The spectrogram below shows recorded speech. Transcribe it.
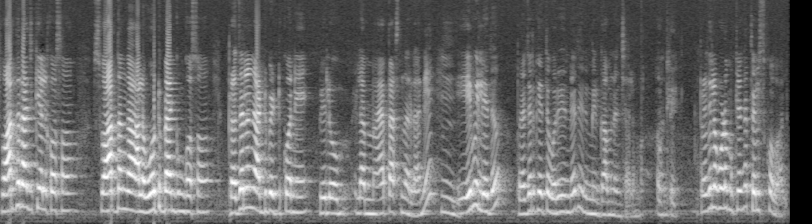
స్వార్థ రాజకీయాల కోసం స్వార్థంగా అలా ఓటు బ్యాంకింగ్ కోసం ప్రజలని అడ్డు పెట్టుకొని వీళ్ళు ఇలా మేపేస్తున్నారు కానీ ఏమీ లేదు. ప్రజలకైతే ఒరిగింది లేదు. ఇది మీరు గమనించాలమ్మా ఓకే. ప్రజలు కూడా ముఖ్యంగా తెలుసుకోవాలి.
